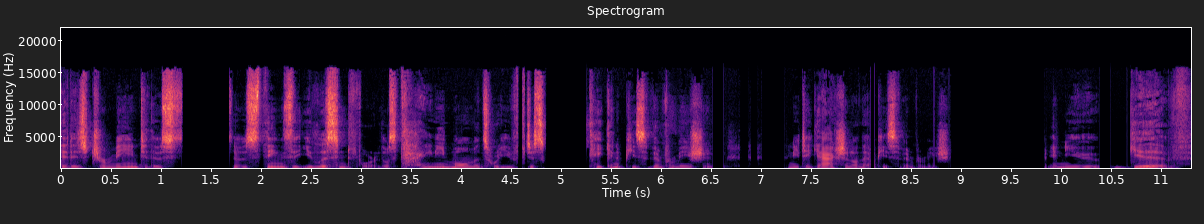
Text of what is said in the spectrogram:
that is germane to those those things that you listened for, those tiny moments where you've just taken a piece of information and you take action on that piece of information and you give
